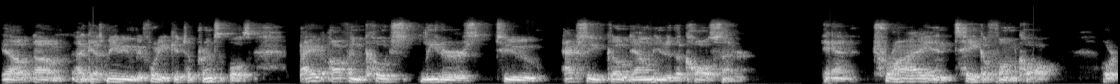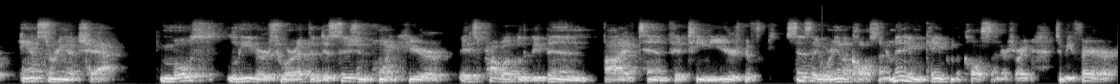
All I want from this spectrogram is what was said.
Yeah, um, I guess maybe before you get to principles, I often coach leaders to actually go down into the call center and try and take a phone call or answering a chat. Most leaders who are at the decision point here, it's probably been 5, 10, 15 years before, since they were in a call center. Many of them came from the call centers, right? To be fair.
